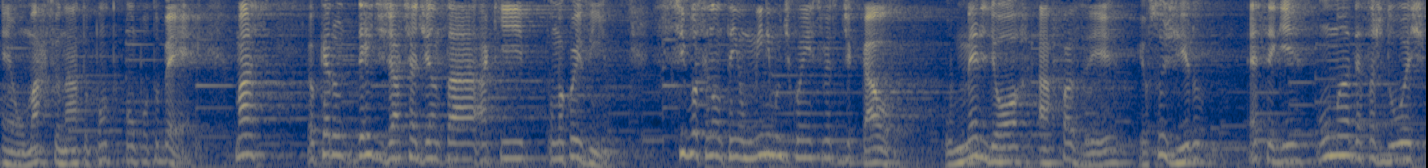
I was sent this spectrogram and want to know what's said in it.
é o marcionato.com.br. Mas eu quero desde já te adiantar aqui uma coisinha. Se você não tem o mínimo de conhecimento de causa, o melhor a fazer, eu sugiro, é seguir uma dessas duas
